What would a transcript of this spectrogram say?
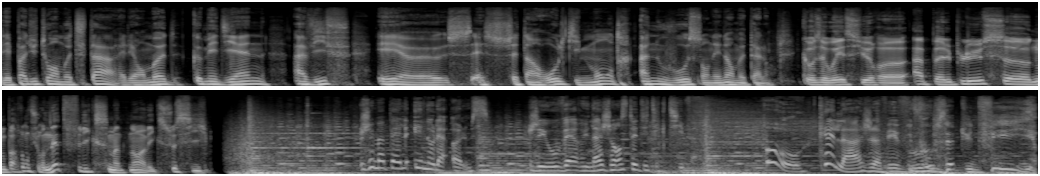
elle est pas du tout en mode star, elle est en mode comédienne, à vif, et c'est un rôle qui montre à nouveau son énorme talent. Causeway sur euh, Apple Euh, Nous partons sur Netflix maintenant avec ceci. Je m'appelle Enola Holmes. J'ai ouvert une agence de détective. Oh, quel âge avez-vous? Vous êtes une fille.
